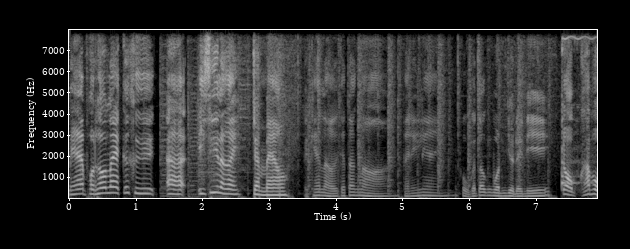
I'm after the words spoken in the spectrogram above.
นะฮะพอทัลแรกก็คืออ่าอีซี่เลยจำแมวแต่แค่เราก็ต้องรอไปเรื่อยๆ ผมก็ต้องวนอยู่ในนี้ จบครับผ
